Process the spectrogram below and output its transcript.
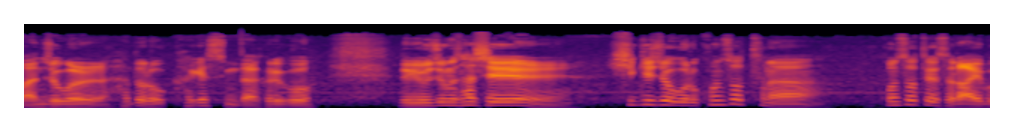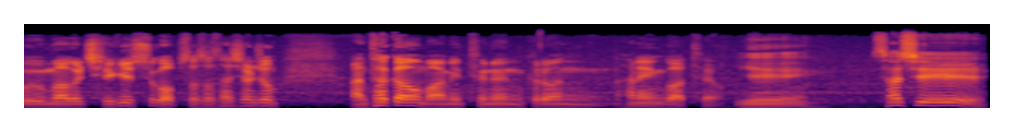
만족을 하도록 하겠습니다. 그리고 근데 요즘은 사실 시기적으로 콘서트나 콘서트에서 라이브 음악을 즐길 수가 없어서 사실은 좀 안타까운 마음이 드는 그런 한 해인 것 같아요. 예. 사실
